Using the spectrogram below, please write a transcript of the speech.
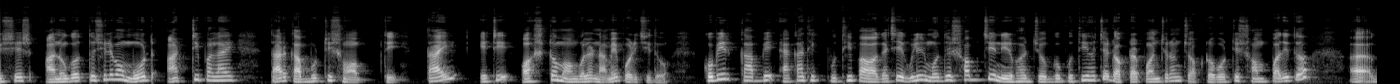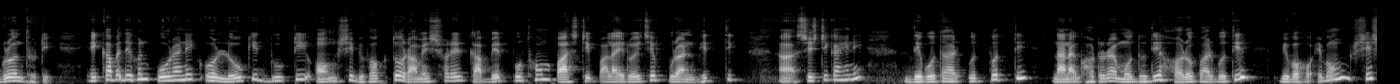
বিশেষ আনুগত্য ছিল এবং মোট আটটি পালায় তার কাব্যটি সমাপ্তি। তাই এটি অষ্টমঙ্গলা নামে পরিচিত। কবির কাব্যে একাধিক পুঁথি পাওয়া গেছে। এগুলির মধ্যে সবচেয়ে নির্ভরযোগ্য পুঁথি হচ্ছে ডক্টর পঞ্চানন চক্রবর্তীর সম্পাদিত গ্রন্থটি। এই কাব্যে দেখুন, পৌরাণিক ও লৌকিক দুটি অংশে বিভক্ত রামেশ্বরের কাব্যের প্রথম পাঁচটি পালায় রয়েছে পুরাণ ভিত্তিক সৃষ্টি কাহিনী দেবতার উৎপত্তি, নানা ঘটনার মধ্য দিয়ে হর পার্বতীর বিবাহ এবং শেষ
